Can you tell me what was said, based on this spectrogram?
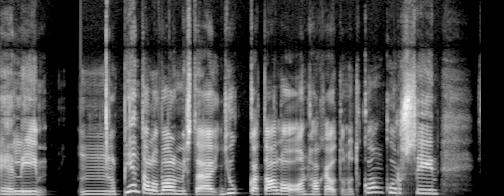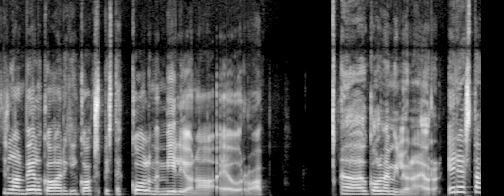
Eli mm, pientalovalmistaja Jukka Talo on hakeutunut konkurssiin. Sillä on velkaa ainakin 2,3 miljoonaa euroa. 3 miljoonaa euron edestä.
